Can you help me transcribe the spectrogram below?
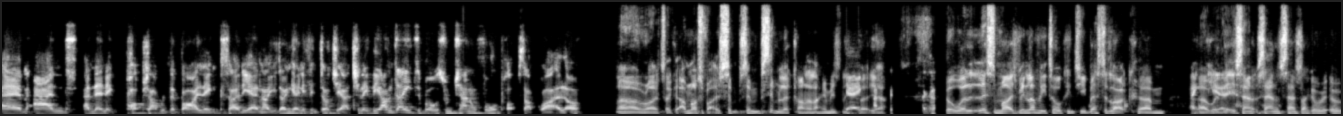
um, and and then it pops up with the buy link. So yeah, no, you don't get anything dodgy actually. The Undateables from Channel Four pops up quite a lot. Oh, right. Okay. I'm not surprised. Sim, sim, similar kind of name, isn't it? Yeah, but yeah. Cool. Well, listen, Mark, it's been lovely talking to you. Best of luck. Um, uh, with you. it. it sounds sounds sounds like a, re- a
